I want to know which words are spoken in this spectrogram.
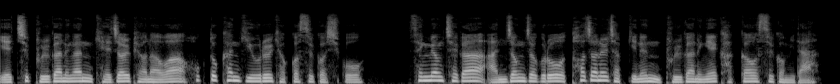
예측 불가능한 계절 변화와 혹독한 기후를 겪었을 것이고 생명체가 안정적으로 터전을 잡기는 불가능에 가까웠을 겁니다.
